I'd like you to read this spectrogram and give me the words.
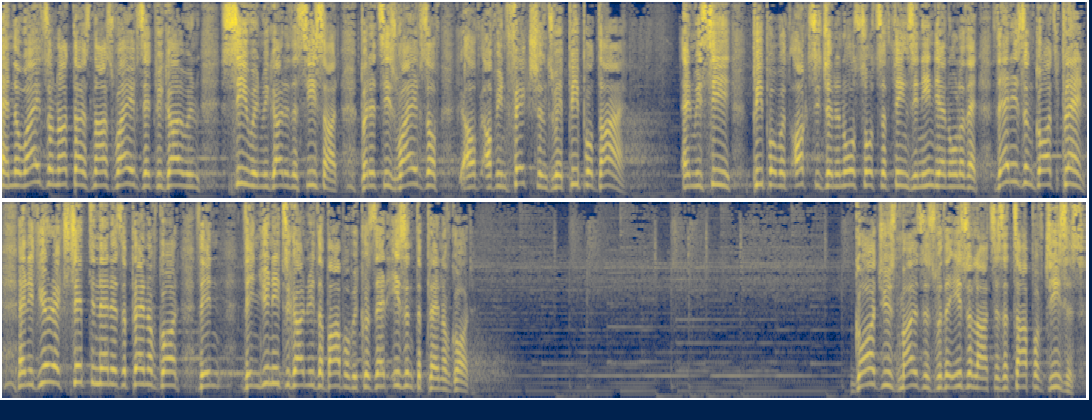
and the waves are not those nice waves that we go and see when we go to the seaside, but it's these waves of, of, of infections where people die. And we see people with oxygen and all sorts of things in India and all of that. That isn't God's plan. And if you're accepting that as the plan of God, then, then you need to go and read the Bible because that isn't the plan of God. God used Moses with the Israelites as a type of Jesus.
